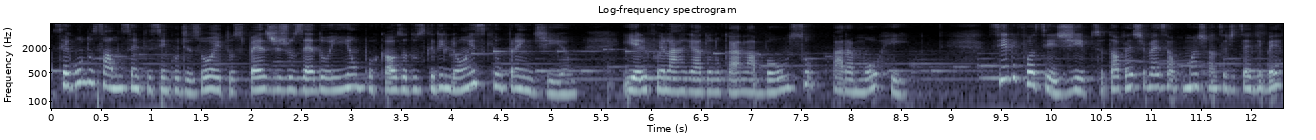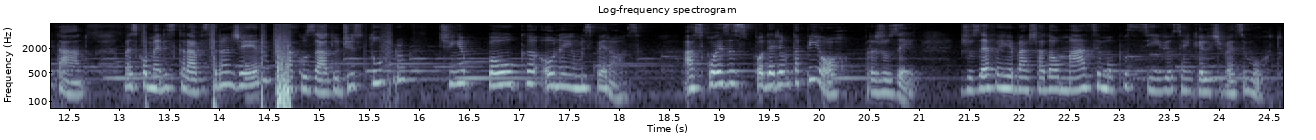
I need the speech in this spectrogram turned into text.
Segundo o Salmo 105,18, os pés de José doíam por causa dos grilhões que o prendiam, e ele foi largado no calabouço para morrer. Se ele fosse egípcio, talvez tivesse alguma chance de ser libertado, mas como era escravo estrangeiro, acusado de estupro, tinha pouca ou nenhuma esperança. As coisas poderiam estar pior para José. José foi rebaixado ao máximo possível sem que ele tivesse morto.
